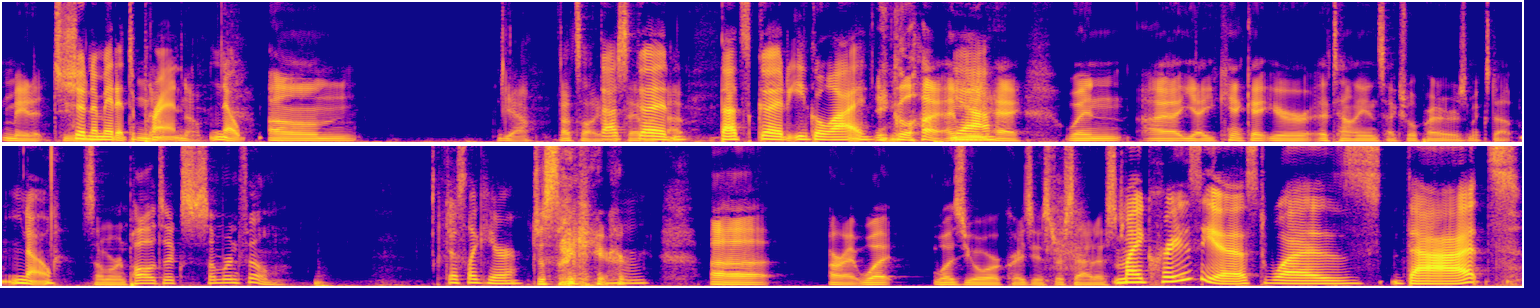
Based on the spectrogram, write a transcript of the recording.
made it to Shouldn't have made it to no, print. No. Nope. Um yeah, that's all I That's gotta say That's good. about That's good. Eagle eye. Eagle eye. I Yeah. mean, hey, when uh yeah, you can't get your Italian sexual predators mixed up. No. Some are in politics, some are in film. Just like here. Just like here. Mm-hmm. Uh all right, what was your craziest or saddest? My craziest was that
